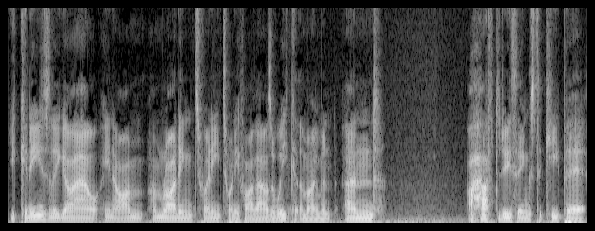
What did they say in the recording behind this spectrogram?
you can easily go out. You know, I'm I'm riding 20, 25 hours a week at the moment, and I have to do things to keep it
